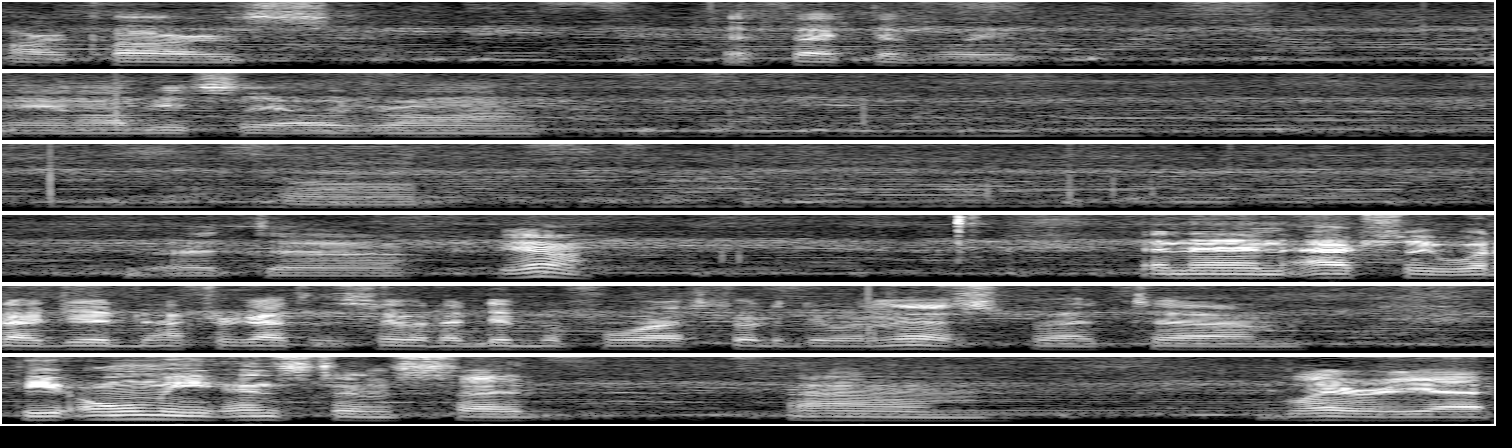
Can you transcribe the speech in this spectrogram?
our cars effectively, and obviously I was wrong. Uh, but uh, yeah. And then actually what I did, I forgot to say what I did before I started doing this, but um, the only instance that um, Larry at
